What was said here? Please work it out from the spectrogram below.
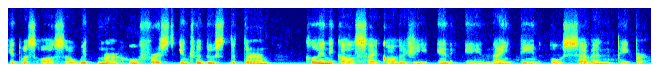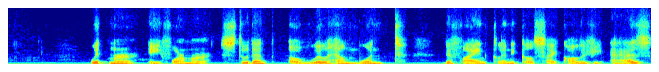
It was also Witmer who first introduced the term clinical psychology in a 1907 paper. Witmer, a former student of Wilhelm Wundt, defined clinical psychology as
